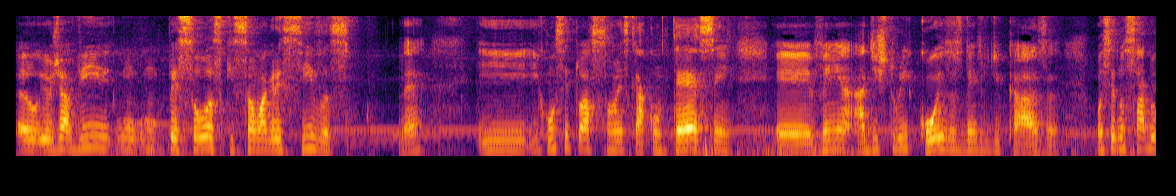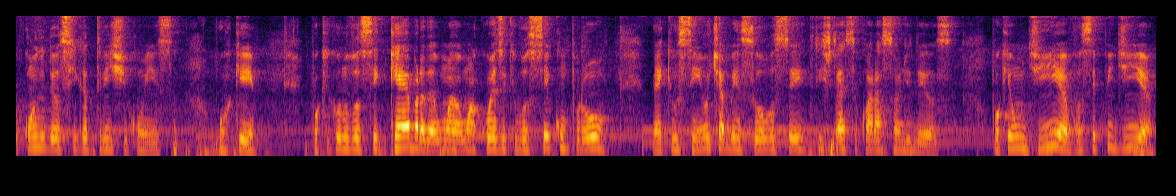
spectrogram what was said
Eu, eu já vi um, um, pessoas que são agressivas, né? e, e com situações que acontecem, é, venha a destruir coisas dentro de casa. Você não sabe o quanto Deus fica triste com isso. Por quê? Porque quando você quebra uma, uma coisa que você comprou, né, que o Senhor te abençoou, você entristece o coração de Deus. Porque um dia você pedia,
